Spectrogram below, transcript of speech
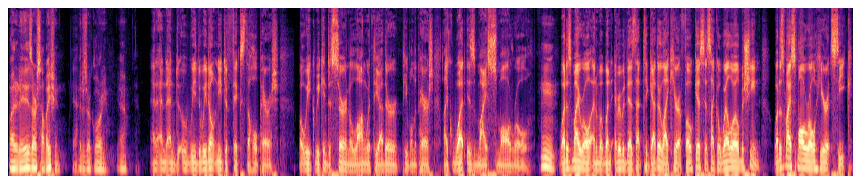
but it is our salvation. Yeah. It is our glory. Yeah. and and and we we don't need to fix the whole parish, but we we can discern along with the other people in the parish, like what is my small role. What is my role? And when- when everybody does that together, like here at Focus, it's like a well-oiled machine. What is my small role here at Seek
